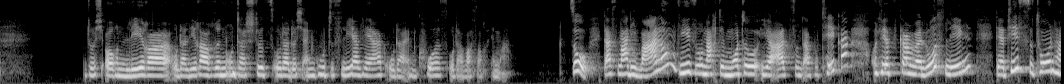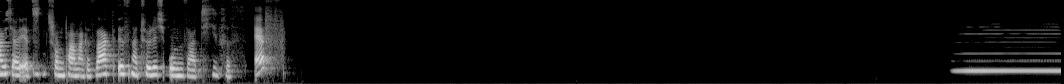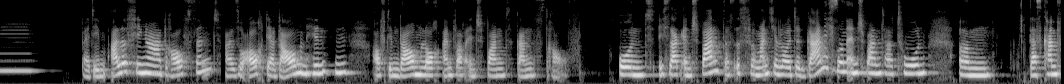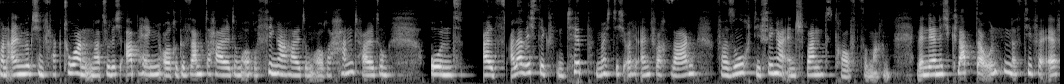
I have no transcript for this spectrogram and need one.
durch euren Lehrer oder Lehrerin unterstützt oder durch ein gutes Lehrwerk oder einen Kurs oder was auch immer. So, das war die Warnung, wie so nach dem Motto, ihr Arzt und Apotheker. Und jetzt können wir loslegen. Der tiefste Ton, habe ich ja jetzt schon ein paar Mal gesagt, ist natürlich unser tiefes F. bei dem alle Finger drauf sind, also auch der Daumen hinten auf dem Daumenloch einfach entspannt ganz drauf. Und ich sage entspannt, das ist für manche Leute gar nicht so ein entspannter Ton. Ähm, das kann von allen möglichen Faktoren natürlich abhängen, eure gesamte Haltung, eure Fingerhaltung, eure Handhaltung. Und als allerwichtigsten Tipp möchte ich euch einfach sagen, versucht die Finger entspannt drauf zu machen. Wenn der nicht klappt da unten, das tiefe F,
